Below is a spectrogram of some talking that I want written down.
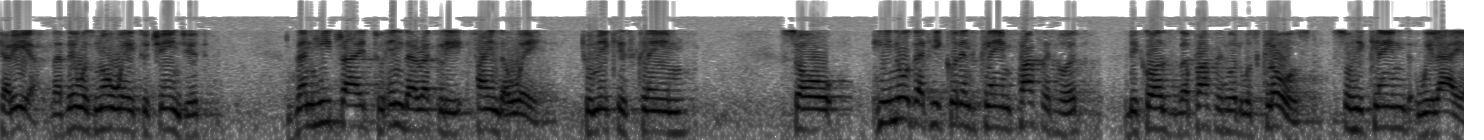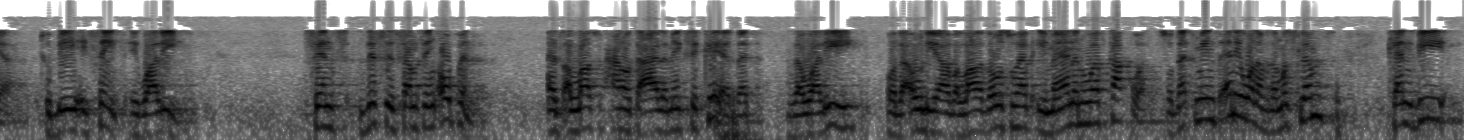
Sharia, that there was no way to change it, then he tried to indirectly find a way to make his claim. So he knew that he couldn't claim prophethood because the prophethood was closed. So he claimed wilaya, to be a saint, a wali since this is something open. As Allah subhanahu wa ta'ala makes it clear that the wali or the awliya of Allah, those who have iman and who have taqwa. So that means any one of the Muslims can be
